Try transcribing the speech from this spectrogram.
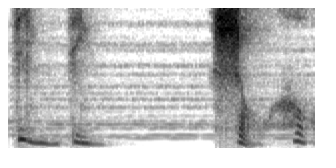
静静守候。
